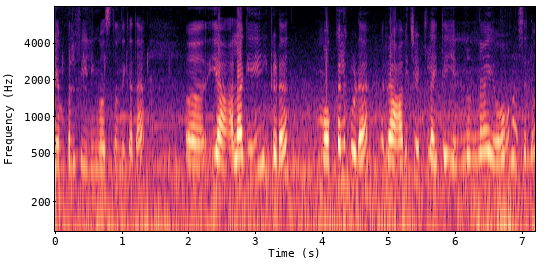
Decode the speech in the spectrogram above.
టెంపుల్ ఫీలింగ్ వస్తుంది కదా. యా అలాగే ఇక్కడ మొక్కలు కూడా రావి చెట్లు అయితే ఎన్ని ఉన్నాయో అసలు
